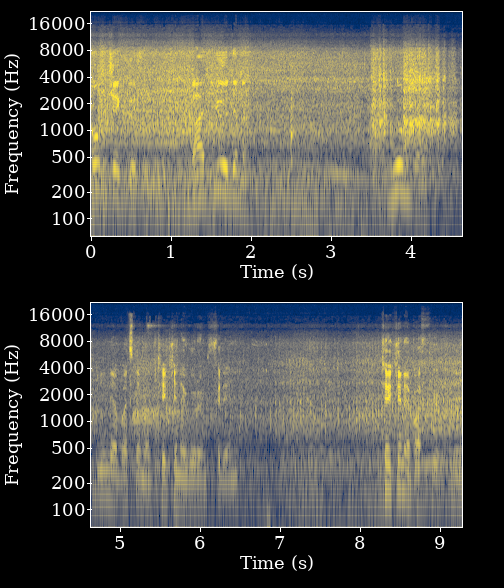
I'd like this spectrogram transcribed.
Çok çekiyor şimdi. Daha diyor değil mi? Diyor mu ben? Yine basamadım. Tekine görüyorum freni. tekine basıyor freni.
